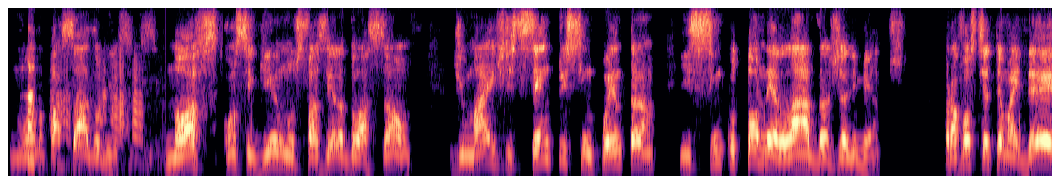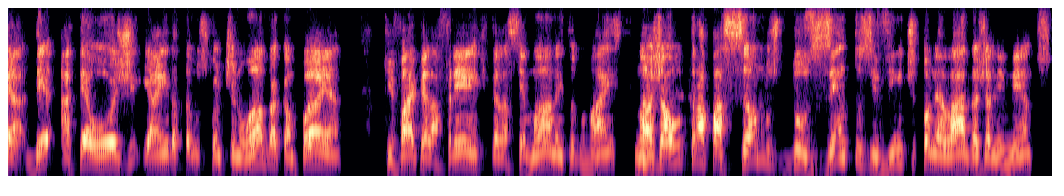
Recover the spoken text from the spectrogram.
no ano passado, Ulisses, nós conseguimos fazer a doação de mais de 155 toneladas de alimentos. Para você ter uma ideia, de, até hoje, e ainda estamos continuando a campanha, que vai pela frente, pela semana e tudo mais, nós já ultrapassamos 220 toneladas de alimentos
